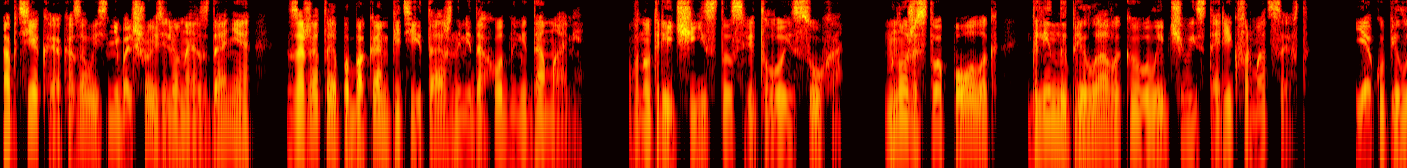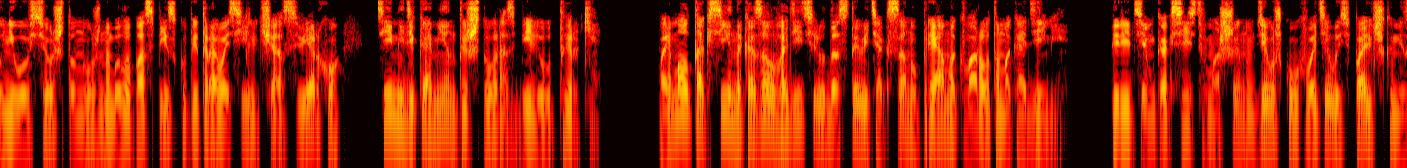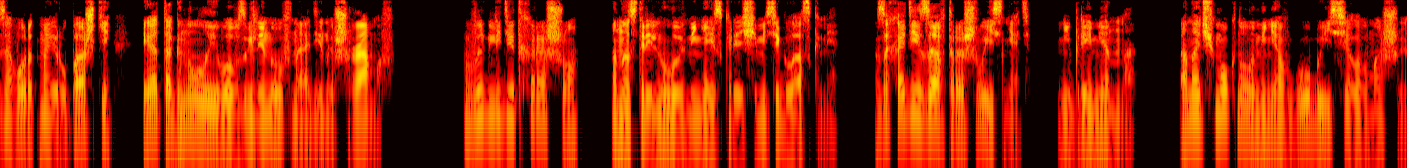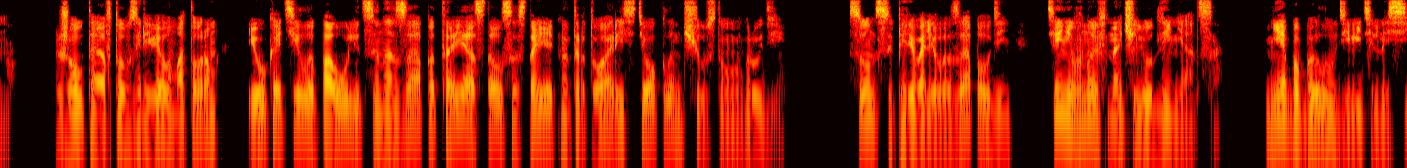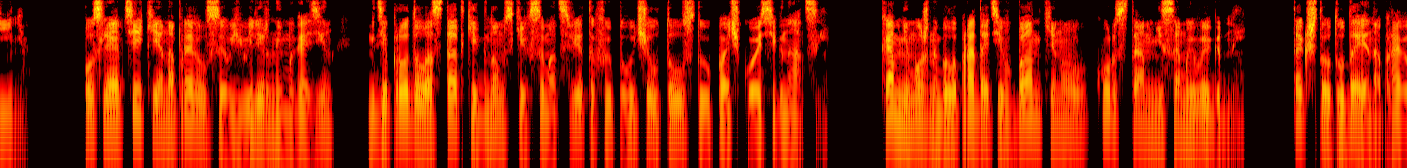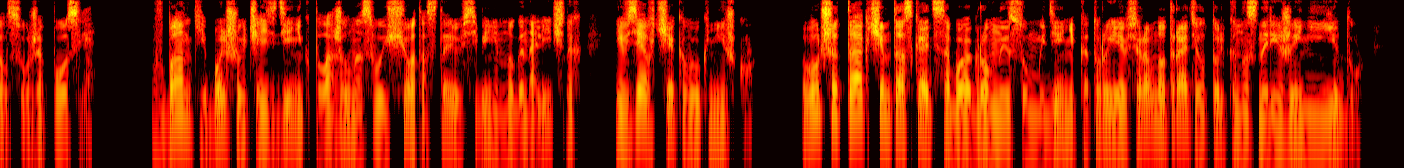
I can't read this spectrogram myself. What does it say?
Аптекой оказалось небольшое зеленое здание, зажатое по бокам пятиэтажными доходными домами. Внутри чисто, светло и сухо. Множество полок, длинный прилавок и улыбчивый старик-фармацевт. Я купил у него все, что нужно было по списку Петра Васильевича, а сверху — те медикаменты, что разбили утырки. Поймал такси и наказал водителю доставить Оксану прямо к воротам академии. Перед тем, как сесть в машину, девушка ухватилась пальчиками за ворот моей рубашки и отогнула его, взглянув на один из шрамов. «Выглядит хорошо», — она стрельнула в меня искрящимися глазками. «Заходи завтра швы снять. Непременно». Она чмокнула меня в губы и села в машину. Желтое авто взревело мотором и укатило по улице на запад, а я остался стоять на тротуаре с теплым чувством в груди. Солнце перевалило за полдень, тени вновь начали удлиняться. Небо было удивительно синим. После аптеки я направился в ювелирный магазин, где продал остатки гномских самоцветов и получил толстую пачку ассигнаций. Камни можно было продать и в банке, но курс там не самый выгодный. Так что туда я направился уже после. В банке большую часть денег положил на свой счет, оставив себе немного наличных и взяв чековую книжку. Лучше так, чем таскать с собой огромные суммы денег, которые я все равно тратил только на снаряжение и еду.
